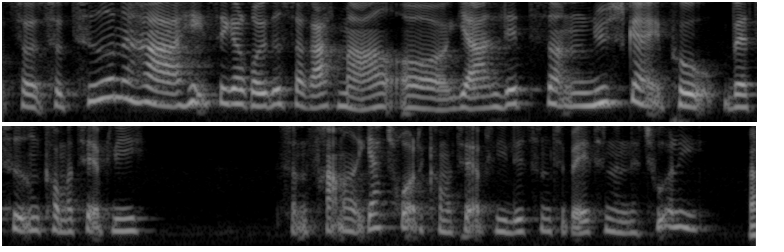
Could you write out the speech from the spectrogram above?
så, så tiderne har helt sikkert rykket sig ret meget, og jeg er lidt sådan nysgerrig på, hvad tiden kommer til at blive sådan fremad. Jeg tror, det kommer til at blive lidt sådan tilbage til det naturlige. Ja.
